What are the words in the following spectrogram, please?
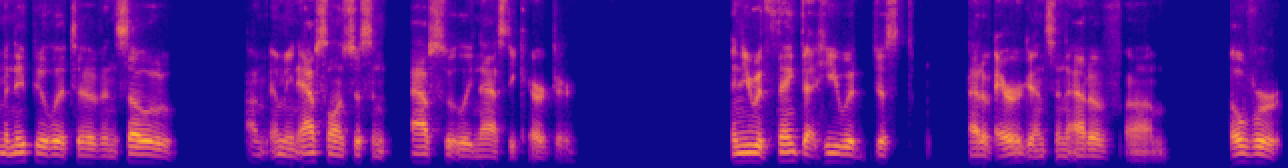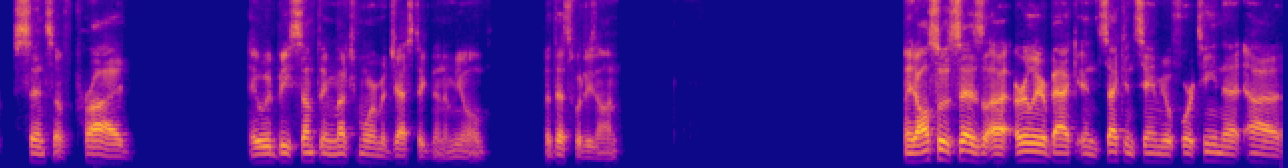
manipulative and so. I mean, Absalom's just an absolutely nasty character. And you would think that he would just, out of arrogance and out of um, over sense of pride, it would be something much more majestic than a mule, but that's what he's on. It also says uh, earlier back in Second Samuel 14 that uh,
